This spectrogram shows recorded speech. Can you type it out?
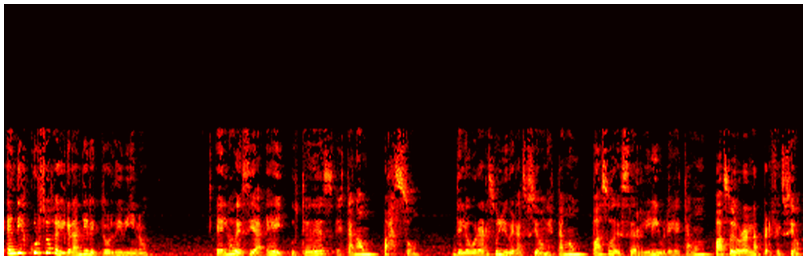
en discursos del gran director divino, él nos decía, hey, ustedes están a un paso de lograr su liberación, están a un paso de ser libres, están a un paso de lograr la perfección.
